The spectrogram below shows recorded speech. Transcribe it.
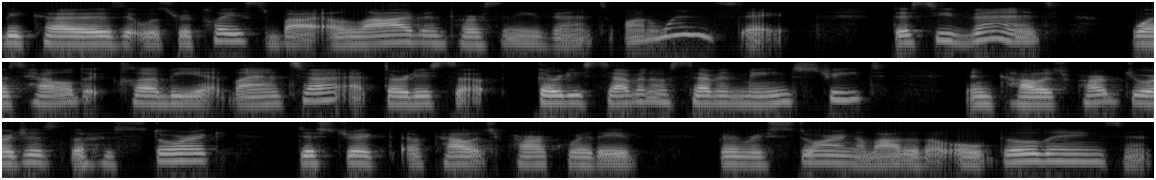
because it was replaced by a live in-person event on Wednesday. This event was held at Club E Atlanta at 30, 3707 Main Street in College Park, Georgia. It's the historic district of College Park where they've been restoring a lot of the old buildings and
